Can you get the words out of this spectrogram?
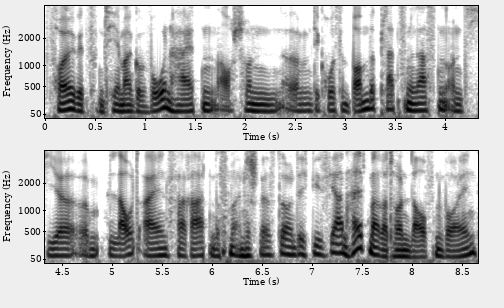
Folge zum Thema Gewohnheiten auch schon ähm, die große Bombe platzen lassen und hier ähm, laut allen verraten, dass meine Schwester und ich dieses Jahr einen Halbmarathon laufen wollen.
